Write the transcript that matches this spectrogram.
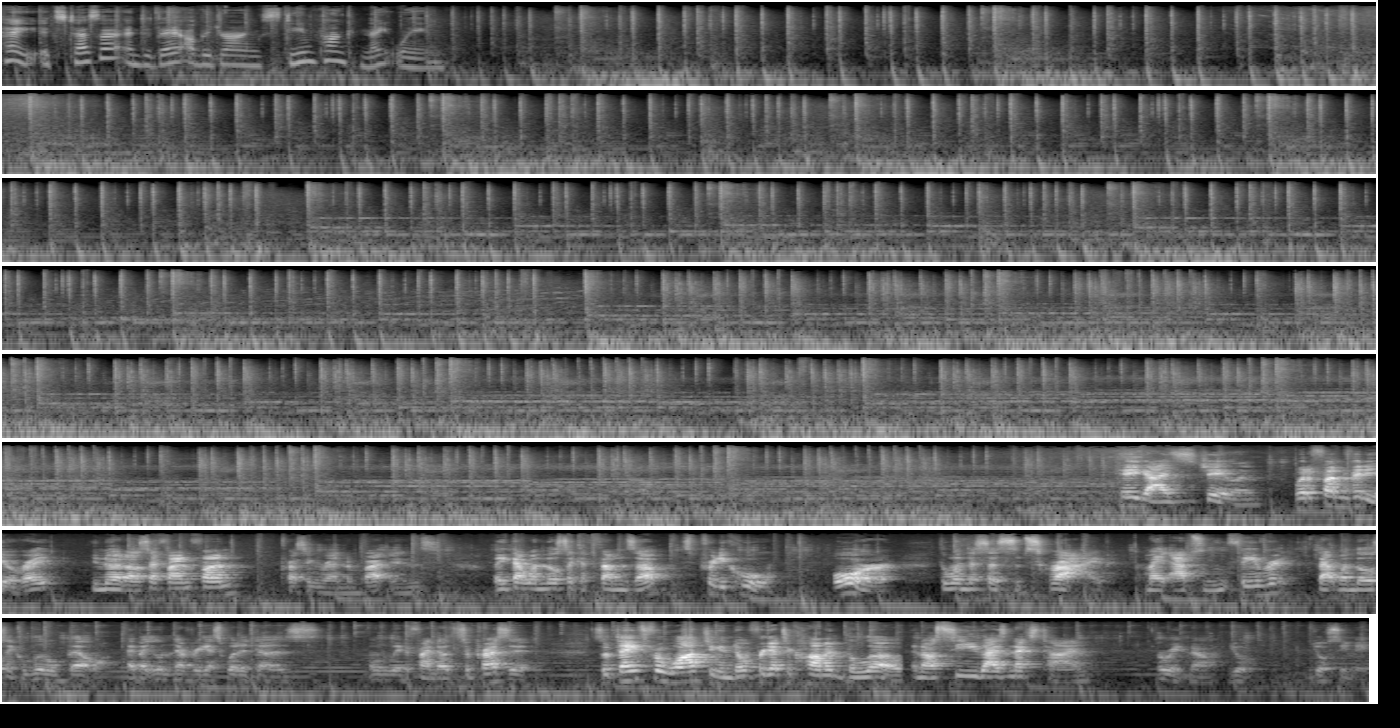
Hey, it's Tessa, and today I'll be drawing Steampunk Nightwing. Hey guys, it's Jalen. What a fun video, right? You know what else I find fun? Pressing random buttons. Like that one that looks like a thumbs up, it's pretty cool. Or the one that says subscribe. My absolute favorite, that one that looks like a little bell. I bet you'll never guess what it does. Only way to find out is to press it. So thanks for watching and don't forget to comment below. And I'll see you guys next time. Or wait, no, you'll you'll see me.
